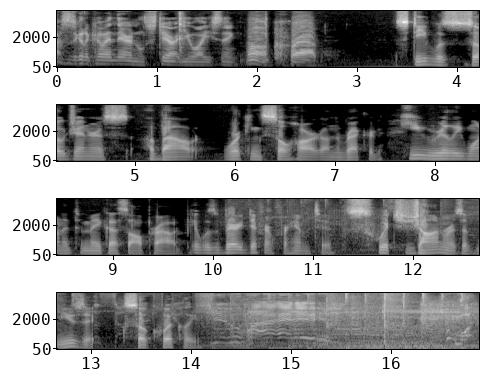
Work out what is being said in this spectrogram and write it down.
Ross is gonna come in there and stare at you while you sing. Oh crap. Steve was so generous about working so hard on the record. He really wanted to make us all proud. It was very different for him to switch genres of music so quickly. What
